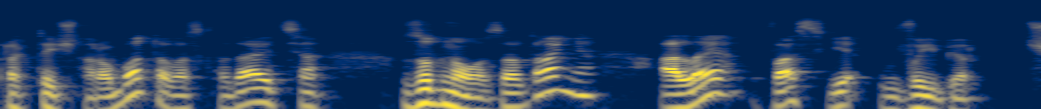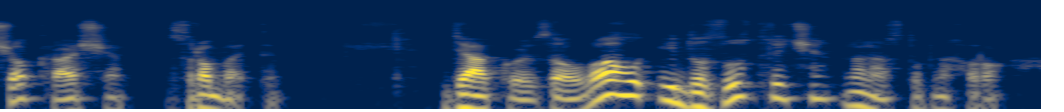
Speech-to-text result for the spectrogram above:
практична робота у вас складається з одного завдання, але у вас є вибір, що краще зробити. Дякую за увагу і до зустрічі на наступних уроках.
